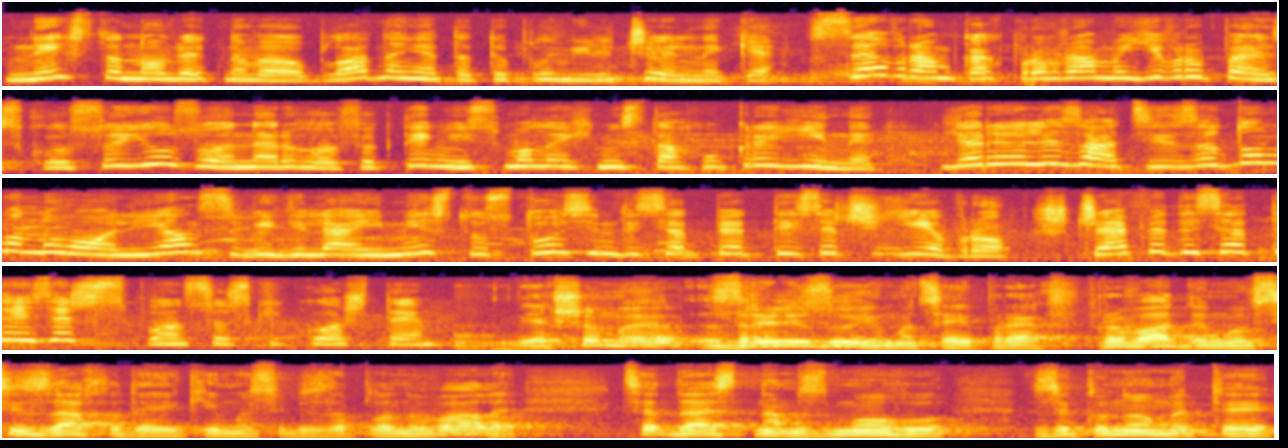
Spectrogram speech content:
В них встановлять нове обладнання та теплові лічильники. Все в рамках програми Європейського союзу «Енергоефективність в малих містах України». Для реалізації задуманого Альянс виділяє місту 175 тисяч євро. Ще 50 тисяч – спонсорські кошти. Якщо ми зреалізуємо цей проект, впровадимо всі заходи, які ми собі запланували, це дасть нам змогу зекономити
